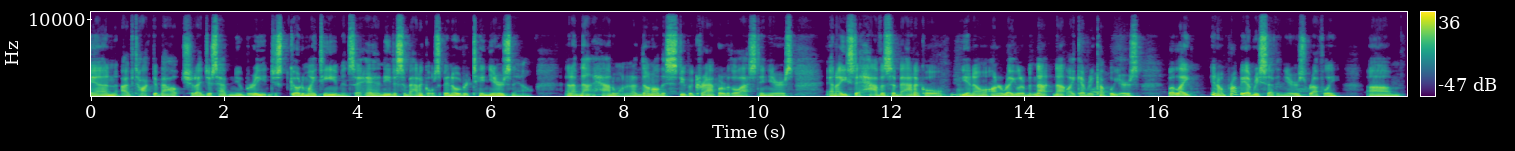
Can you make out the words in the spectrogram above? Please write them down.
And I've talked about should I just have new breed? Just go to my team and say, Hey, I need a sabbatical. It's been over 10 years now and I've not had one. And I've done all this stupid crap over the last 10 years. And I used to have a sabbatical, you know, on a regular, but not, not like every couple years, but like, you know, probably every seven years, roughly. Um,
